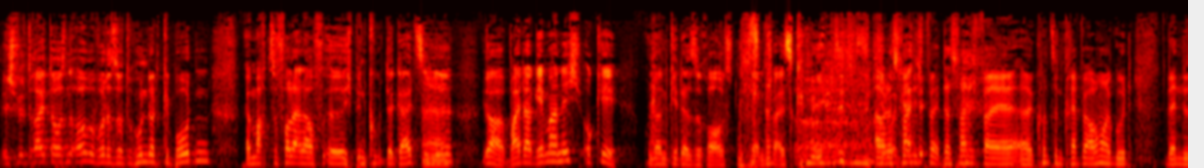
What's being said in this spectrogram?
ich will 3000 Euro, wurde so 100 geboten, er macht so voll einen auf, äh, ich bin der Geilste hier, ja, weiter gehen wir nicht, okay. Und dann geht er so raus mit seinem scheiß Gemälde. Aber das fand ich bei, das fand ich bei äh, Kunst und Krempe auch mal gut, wenn du,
